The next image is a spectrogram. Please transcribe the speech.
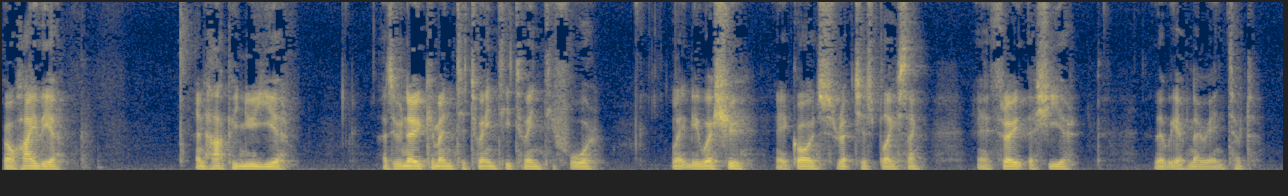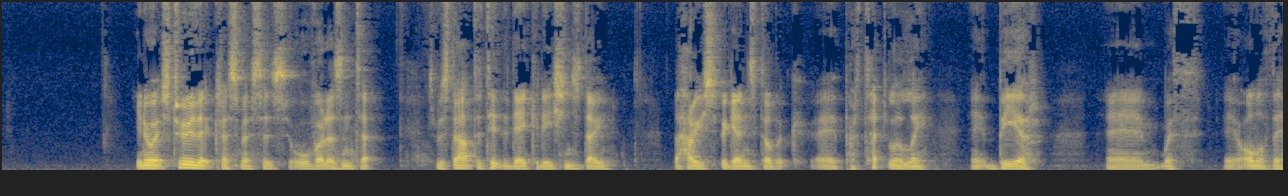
Well, hi there, and Happy New Year. As we've now come into 2024, let me wish you uh, God's richest blessing uh, throughout this year that we have now entered. You know, it's true that Christmas is over, isn't it? So we start to take the decorations down, the house begins to look uh, particularly bare um, with all of the,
